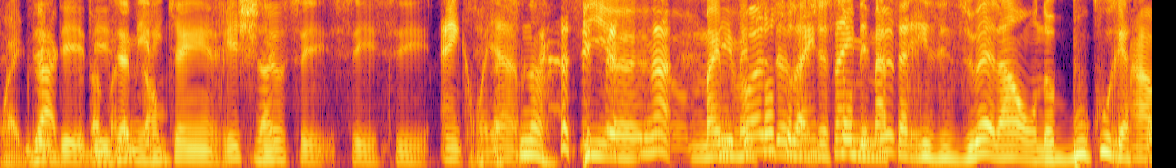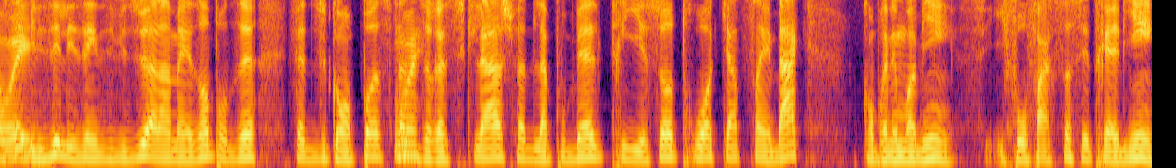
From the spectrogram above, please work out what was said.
Ouais, Des- des, des Américains riches, Exact. là, c'est- c'est c'est C'est incroyable. fascinant. C'est Puis, euh, fascinant. même, même chose sur la 25 gestion des matières résiduelles. hein. On a beaucoup Ah responsabilisé les individus à la maison pour dire faites du compost, faites Ouais. du recyclage, faites de la poubelle, triez ça, 3, 4, 5 bacs. Comprenez-moi bien, il faut faire ça, c'est très bien.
